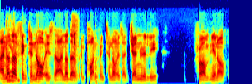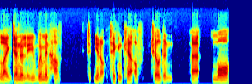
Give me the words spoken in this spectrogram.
another Yeah. thing to note is that another important thing to note is that generally, from you know, like generally, women have, t- you know, taken care of children uh, more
